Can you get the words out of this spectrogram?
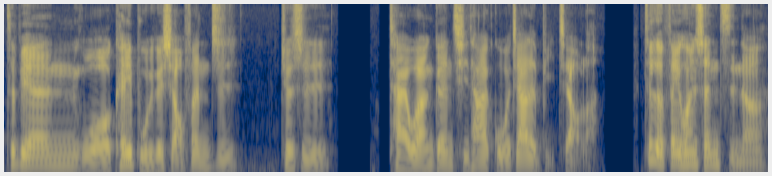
这边我可以补一个小分支，就是台湾跟其他国家的比较了。这个非婚生子呢，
